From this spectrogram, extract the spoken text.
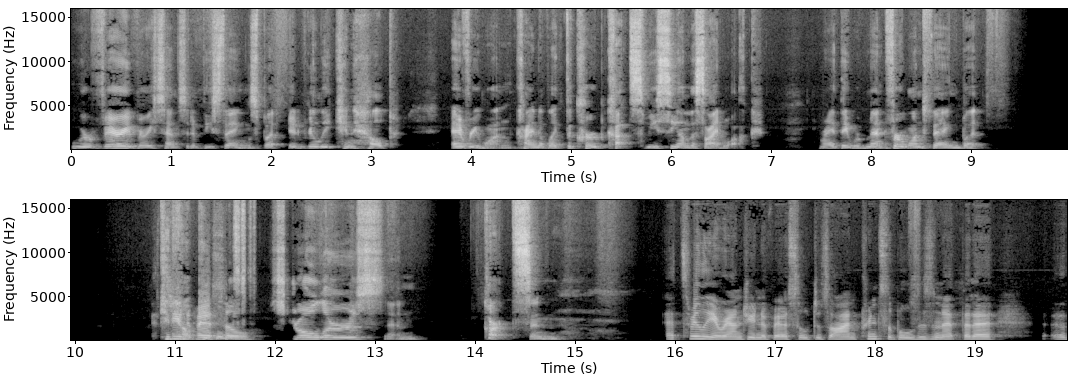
we're very, very sensitive these things, but it really can help everyone, kind of like the curb cuts we see on the sidewalk, right? They were meant for one thing, but can help people with strollers and carts and it's really around universal design principles isn't it that are uh,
